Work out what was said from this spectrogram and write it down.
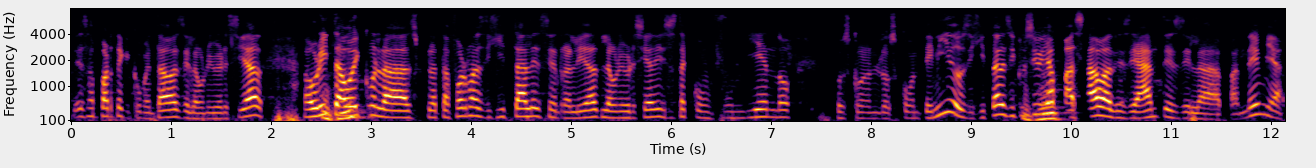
esa parte que comentabas de la universidad. Ahorita, hoy con las plataformas digitales, en realidad la universidad se está confundiendo pues, con los contenidos digitales. Inclusive ya pasaba desde antes de la pandemia.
